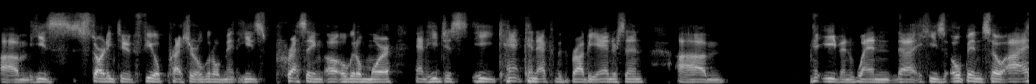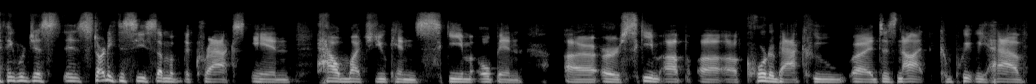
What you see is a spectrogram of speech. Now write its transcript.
Um, he's starting to feel pressure a little bit. He's pressing a, a, little more and he just, he can't connect with Robby Anderson. Um, even when uh, he's open. So I think we're just starting to see some of the cracks in how much you can scheme open uh, or scheme up a, quarterback who uh, does not completely have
